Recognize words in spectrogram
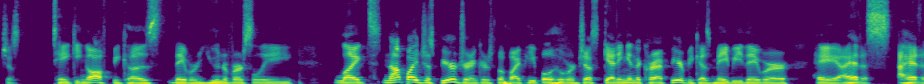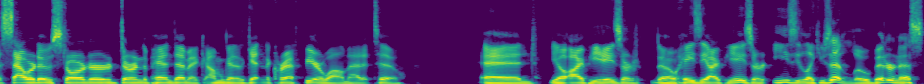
just taking off because they were universally liked not by just beer drinkers but by people who were just getting into craft beer because maybe they were hey I had a i had a sourdough starter during the pandemic I'm going to get into craft beer while I'm at it too. And you know IPAs are you know, hazy IPAs are easy like you said low bitterness.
